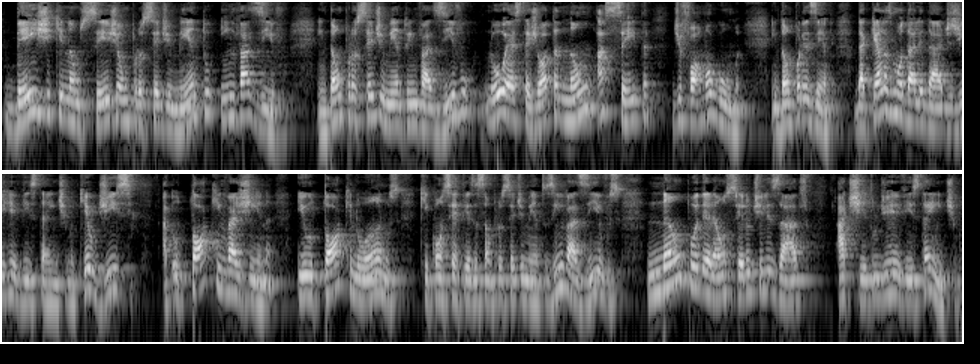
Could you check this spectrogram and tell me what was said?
desde que não seja um procedimento invasivo. Então, procedimento invasivo no STJ não aceita de forma alguma. Então, por exemplo, daquelas modalidades de revista íntima que eu disse, o toque em vagina e o toque no ânus, que com certeza são procedimentos invasivos, não poderão ser utilizados a título de revista íntima.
